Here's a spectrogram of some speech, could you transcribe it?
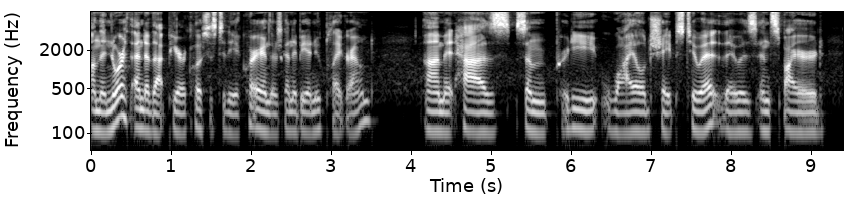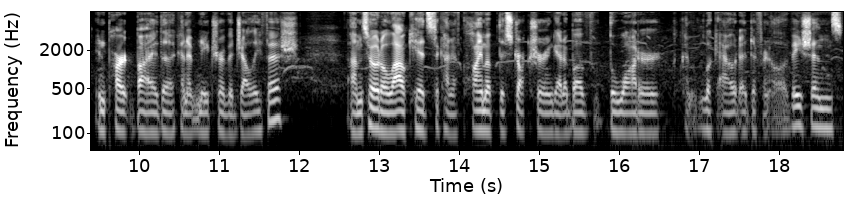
On the north end of that pier, closest to the aquarium, there's going to be a new playground um, it has some pretty wild shapes to it. It was inspired in part by the kind of nature of a jellyfish. Um, so it'll allow kids to kind of climb up the structure and get above the water, kind of look out at different elevations,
